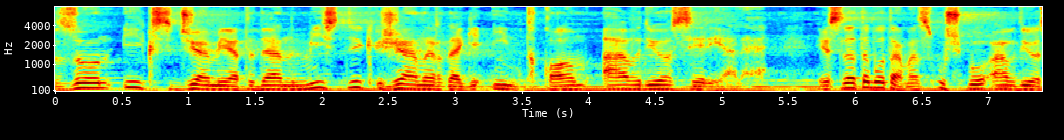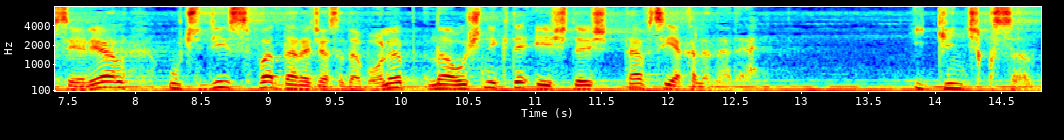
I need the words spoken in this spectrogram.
Zone X jamiyatidan mistik janrdagi intiqom audio seriali. Eslatib o'tamiz, ushbu audio serial 3D sifat darajasida bo'lib, naushnikda eshitish tavsiya qilinadi. Ikkinchi qism.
